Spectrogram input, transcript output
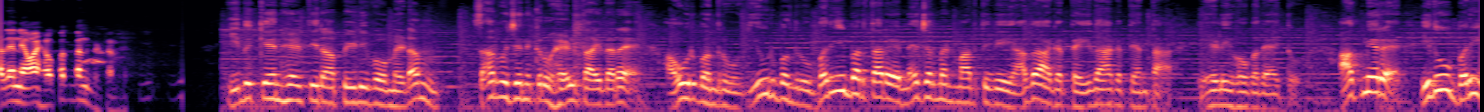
ಅದೇ ನೀವು ಹೇಳ್ಕೊತ ಬಂದ್ಬಿಟ್ಟಾರ ಇದಕ್ಕೇನು ಹೇಳ್ತೀರಾ ಪಿ ಡಿ ಒ ಮೇಡಮ್ ಸಾರ್ವಜನಿಕರು ಹೇಳ್ತಾ ಇದ್ದಾರೆ ಅವ್ರು ಬಂದರು, ಇವ್ರು ಬಂದರು, ಬರೀ ಬರ್ತಾರೆ ಮೆಜರ್ಮೆಂಟ್ ಮಾಡ್ತೀವಿ ಅದಾಗತ್ತೆ ಇದಾಗತ್ತೆ ಅಂತ ಹೇಳಿ ಹೋಗೋದೇ ಆಯಿತು. ಆತ್ಮೀಯರೇ, ಇದು ಬರೀ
